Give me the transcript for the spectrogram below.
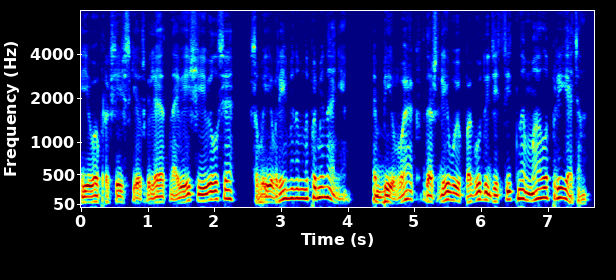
его практический взгляд на вещи явился своевременным напоминанием. Бивак в дождливую погоду действительно мало приятен.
